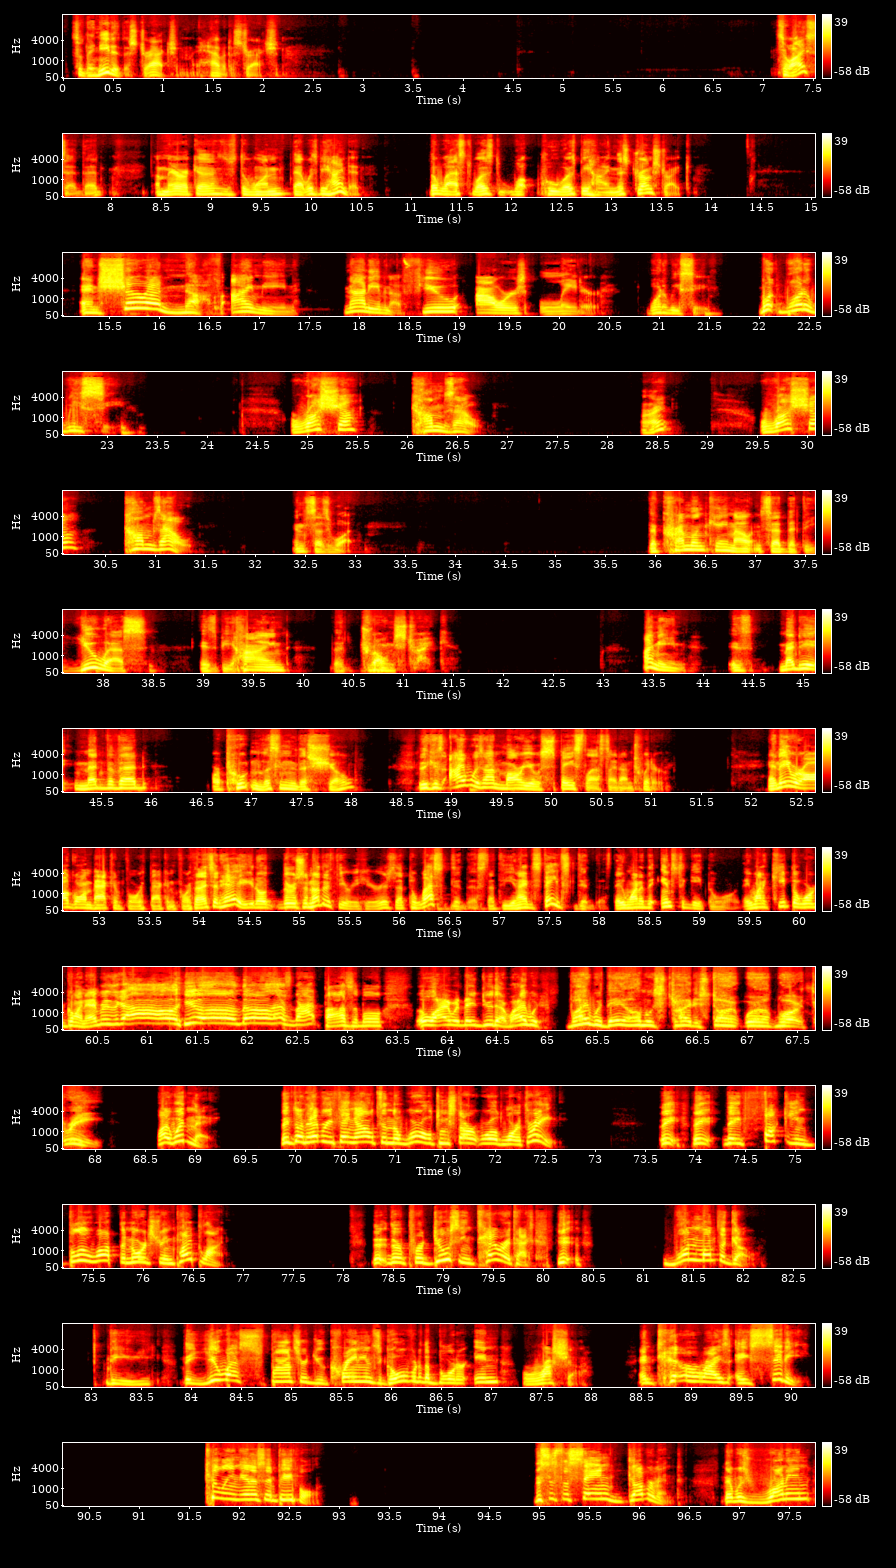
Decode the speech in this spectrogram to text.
So they need a distraction. They have a distraction. So I said that America is the one that was behind it. The West was what who was behind this drone strike. And sure enough, I mean, not even a few hours later, what do we see? What what do we see? Russia comes out. All right? Russia comes out and says what? The Kremlin came out and said that the US is behind the drone strike. I mean, is Medvedev or Putin listening to this show? Because I was on Mario's space last night on Twitter and they were all going back and forth, back and forth. And I said, hey, you know, there's another theory here is that the West did this, that the United States did this. They wanted to instigate the war. They want to keep the war going. Everybody's like, oh, yeah, no, that's not possible. Why would they do that? Why would why would they almost try to start World War Three? Why wouldn't they? They've done everything else in the world to start World War Three. They they they fucking blew up the Nord Stream pipeline. They're, they're producing terror attacks one month ago, the the U.S. sponsored Ukrainians to go over to the border in Russia and terrorize a city, killing innocent people. This is the same government that was running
